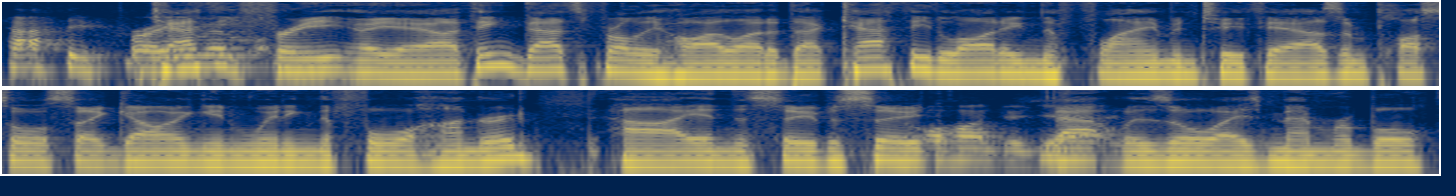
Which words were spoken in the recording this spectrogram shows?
Cathy Freeman. Cathy Free, oh, yeah, I think that's probably highlighted that. Cathy lighting the flame in 2000, plus also going and winning the 400 uh, in the super suit. 400, yeah. That was always memorable.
